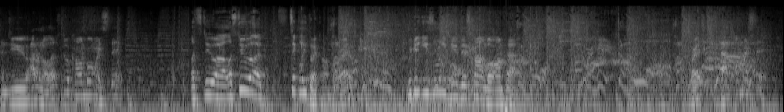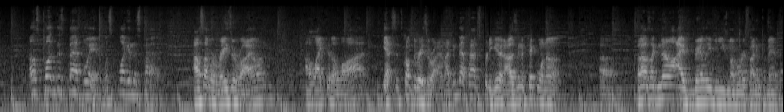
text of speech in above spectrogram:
And do, I don't know, let's do a combo on my stick. Let's do uh let's do a stick lethal combo, right? We could easily do this combo on pad. Right? Let's plug this bad boy in. Let's plug in this pad. I also have a Razer Raion. I like it a lot. Yes, it's called the Razer Raion. I think that pad's pretty good. I was gonna pick one up. Um, but I was like, no, I barely even use my Hori Fighting Commander.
